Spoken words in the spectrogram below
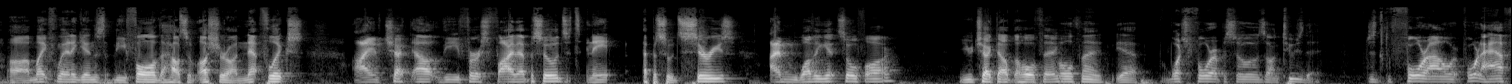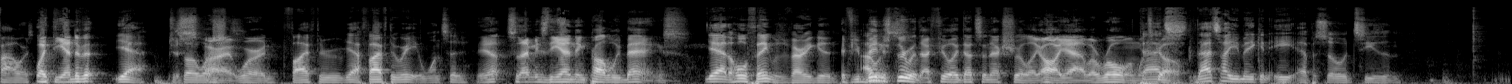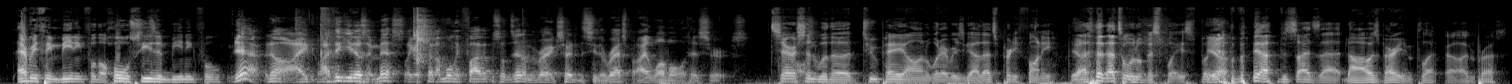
Uh, Mike Flanagan's The Fall of the House of Usher on Netflix. I have checked out the first five episodes. It's an eight episode series. I'm loving it so far. You checked out the whole thing? Whole thing. Yeah. Watched four episodes on Tuesday. Just four hour, four and a half hours. Like the end of it? Yeah. Just so all right, word. five through yeah five through eight in one sitting. Yeah, so that means the ending probably bangs. Yeah, the whole thing was very good. If you I binge was- through it, I feel like that's an extra like, oh yeah, we're rolling. Let's that's go. that's how you make an eight episode season. Everything meaningful, the whole season meaningful. Yeah, no, I, I think he doesn't miss. Like I said, I'm only five episodes in. I'm very excited to see the rest, but I love all of his series. Saracen with a toupee on or whatever he's got. That's pretty funny. Yeah. that's a little misplaced. But Yeah. yeah, yeah besides that, no, I was very imple- uh, impressed.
